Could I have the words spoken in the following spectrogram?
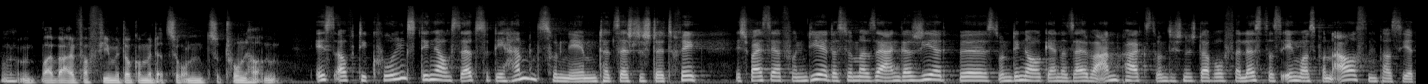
mhm. weil wir einfach viel mit Dokumentation zu tun haben. Ist auch die Kunst, Dinge auch selbst in die Hand zu nehmen, tatsächlich der Trick? Ich weiß ja von dir, dass du immer sehr engagiert bist und Dinge auch gerne selber anpackst und dich nicht darauf verlässt, dass irgendwas von außen passiert.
